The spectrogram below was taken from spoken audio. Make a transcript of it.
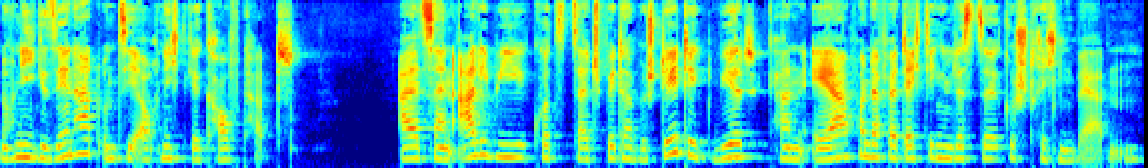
noch nie gesehen hat und sie auch nicht gekauft hat. Als sein Alibi kurze Zeit später bestätigt wird, kann er von der verdächtigen Liste gestrichen werden.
